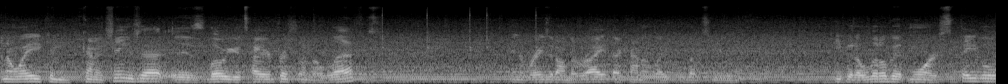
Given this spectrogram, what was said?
And a way you can kind of change that is lower your tire pressure on the left and raise it on the right. That kind of like lets you keep it a little bit more stable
